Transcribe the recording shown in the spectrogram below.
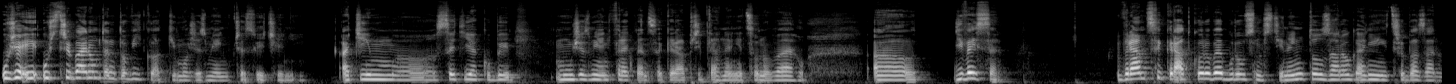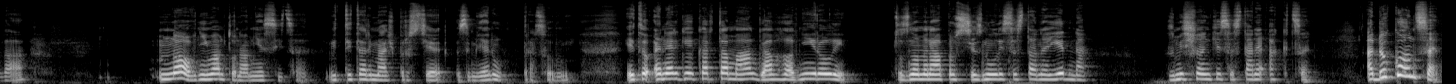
Už, je, už třeba jenom tento výklad ti může změnit přesvědčení. A tím uh, se ti jakoby může změnit frekvence, která přitáhne něco nového. Uh, dívej se, v rámci krátkodobé budoucnosti, není to za rok ani třeba za dva, No, vnímám to na měsíce. Ty tady máš prostě změnu pracovní. Je to energie karta mága v hlavní roli. To znamená prostě z nuly se stane jedna. Z myšlenky se stane akce. A dokonce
